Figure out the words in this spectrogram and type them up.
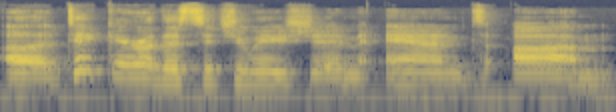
uh, take care of this situation. And, um,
